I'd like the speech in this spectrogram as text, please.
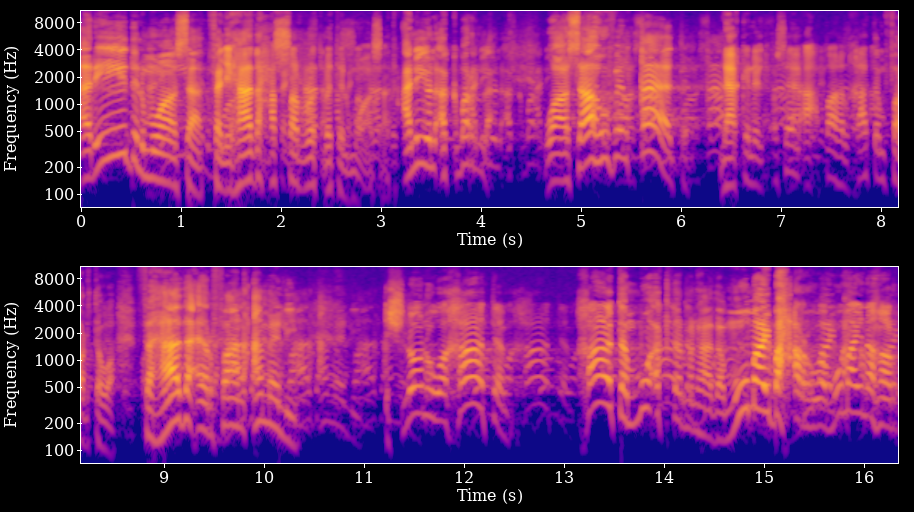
أريد المواساة. فلهذا حصل رتبة المواساة. علي الأكبر لا. واساه في القيد لكن الحسين أعطاه الخاتم فارتوى. فهذا عرفان عملي. شلون هو خاتم؟ خاتم مو أكثر من هذا. مو ماي بحر هو مو ماي نهر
